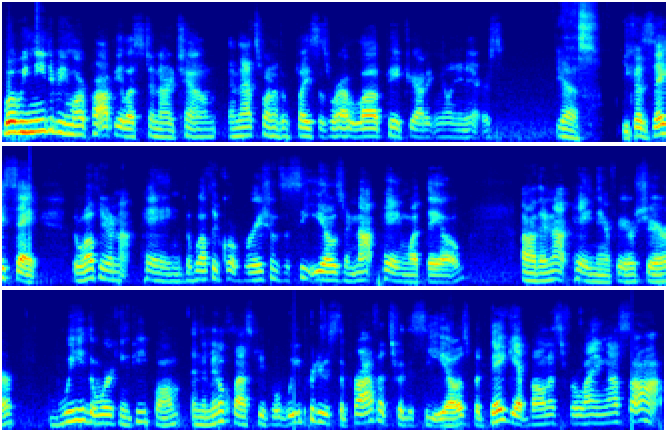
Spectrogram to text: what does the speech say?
well, we need to be more populist in our town. And that's one of the places where I love patriotic millionaires. Yes. Because they say the wealthy are not paying, the wealthy corporations, the CEOs are not paying what they owe. Uh, they're not paying their fair share. We, the working people and the middle class people, we produce the profits for the CEOs, but they get bonus for laying us off.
